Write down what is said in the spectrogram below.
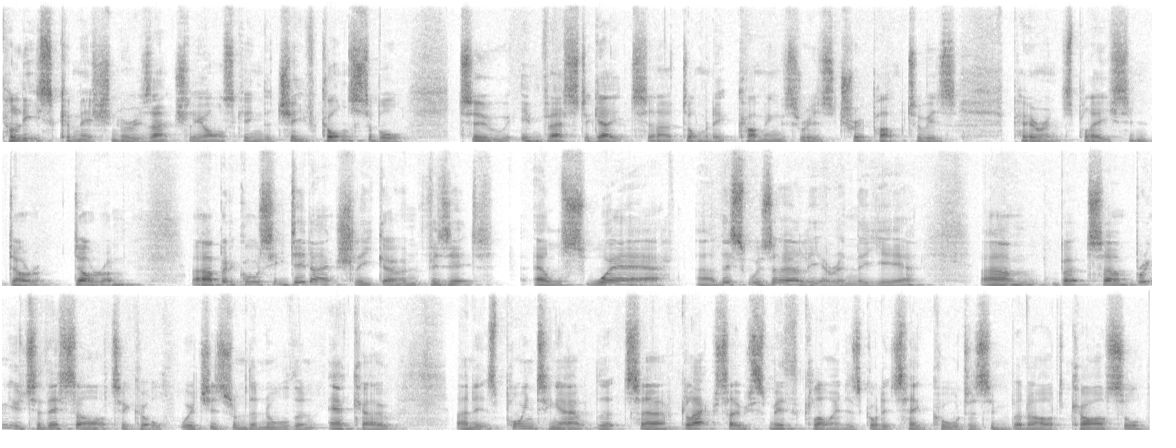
police commissioner is actually asking the chief constable to investigate uh, Dominic Cummings for his trip up to his parents' place in Dur Durham. Uh, but of course, he did actually go and visit elsewhere. Uh, this was earlier in the year. Um, but um, bring you to this article, which is from the Northern Echo, and it's pointing out that uh, GlaxoSmithKline has got its headquarters in Barnard Castle.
